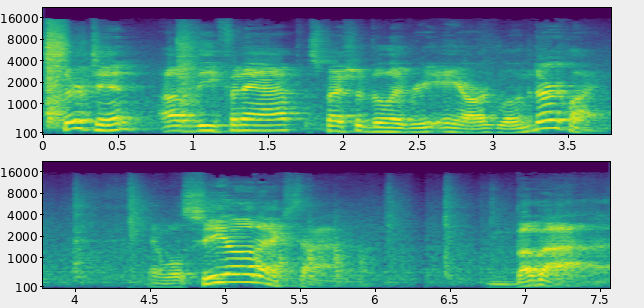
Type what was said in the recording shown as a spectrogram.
Certain of the FNAF special delivery AR glow in the dark line. And we'll see y'all next time. Bye bye.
